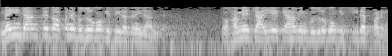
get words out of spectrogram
نہیں جانتے تو اپنے بزرگوں کی سیرت نہیں جانتے۔ تو ہمیں چاہیے کہ ہم ان بزرگوں کی سیرت پڑھیں۔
